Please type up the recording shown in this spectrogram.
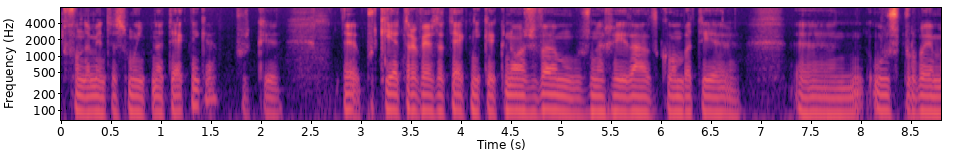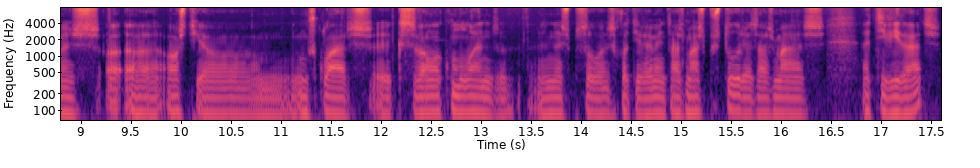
fundamenta-se muito na técnica, porque eh, porque é através da técnica que nós vamos, na realidade, combater uh, os problemas osteomusculares uh, que se vão acumulando nas pessoas relativamente às más posturas, às más atividades.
